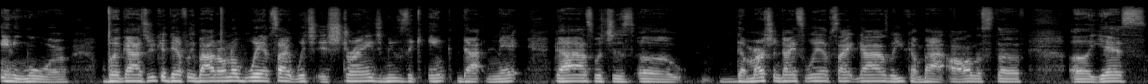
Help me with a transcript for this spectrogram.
anymore. But guys, you can definitely buy it on the website, which is strangemusicinc.net, guys, which is uh the merchandise website, guys, where you can buy all the stuff. Uh yes.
